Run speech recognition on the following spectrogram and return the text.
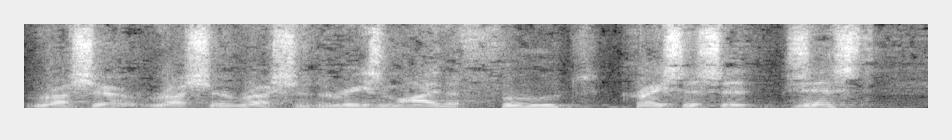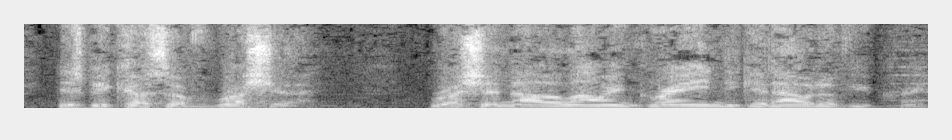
Russia, Russia, Russia. The reason why the food crisis exists is because of Russia. Russia not allowing grain to get out of Ukraine.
